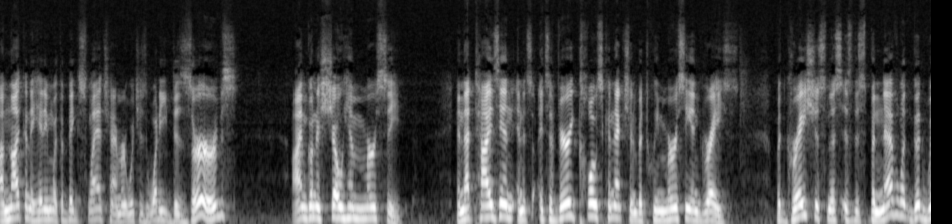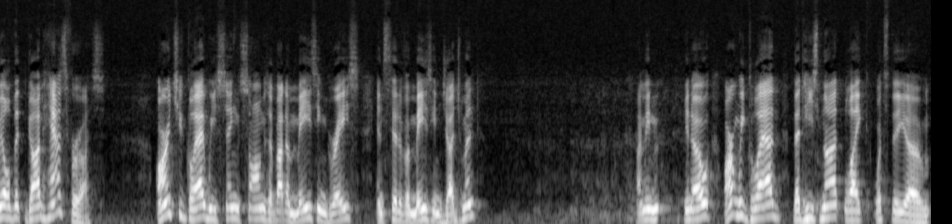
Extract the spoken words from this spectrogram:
I'm not going to hit him with a big sledgehammer, which is what he deserves. I'm going to show him mercy. And that ties in, and it's, it's a very close connection between mercy and grace. But graciousness is this benevolent goodwill that God has for us. Aren't you glad we sing songs about amazing grace instead of amazing judgment? I mean, you know, aren't we glad that he's not like what's the um,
